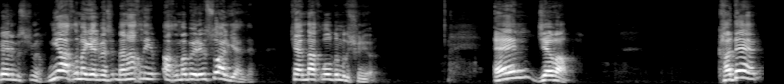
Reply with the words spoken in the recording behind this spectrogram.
Benim bir suçum yok. Niye aklıma gelmesin? Ben haklıyım. Aklıma böyle bir sual geldi. Kendi haklı olduğumu düşünüyorum. El cevap. Kader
